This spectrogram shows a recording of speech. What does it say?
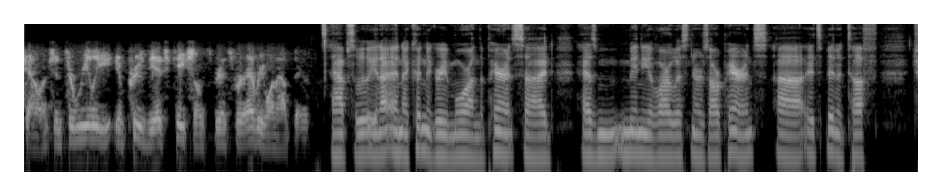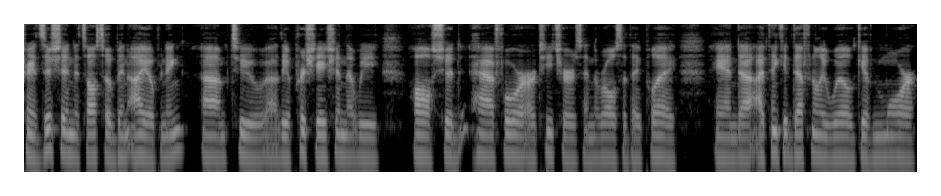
challenge and to really improve the educational experience for everyone out there. Absolutely. And I, and I couldn't agree more on the parent side. As many of our listeners are parents, uh, it's been a tough transition. It's also been eye opening um, to uh, the appreciation that we all should have for our teachers and the roles that they play. And uh, I think it definitely will give more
